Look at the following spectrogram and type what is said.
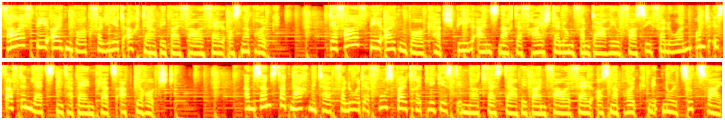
VfB Oldenburg verliert auch Derby bei VfL Osnabrück. Der VfB Oldenburg hat Spiel 1 nach der Freistellung von Dario Fossi verloren und ist auf den letzten Tabellenplatz abgerutscht. Am Samstagnachmittag verlor der Fußball-Drittligist im Nordwestderby beim VfL Osnabrück mit 0 zu 2.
